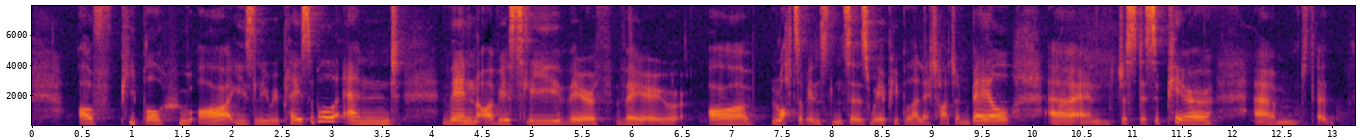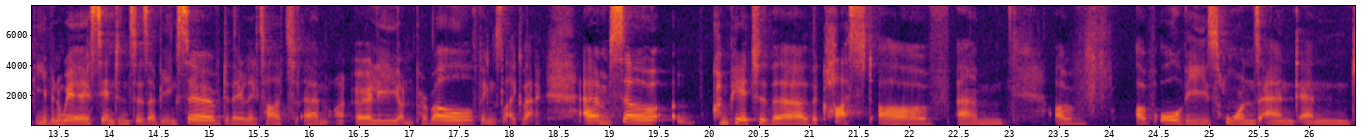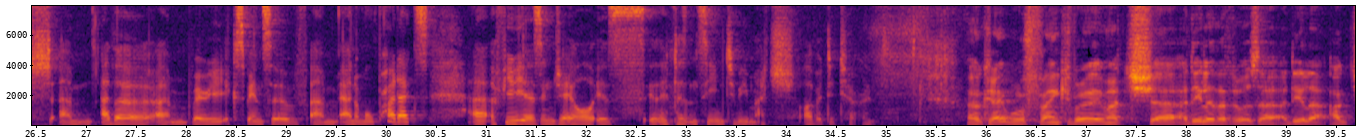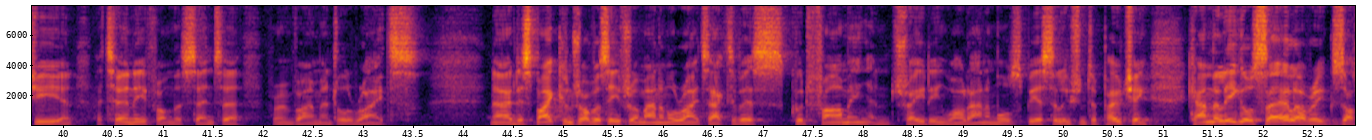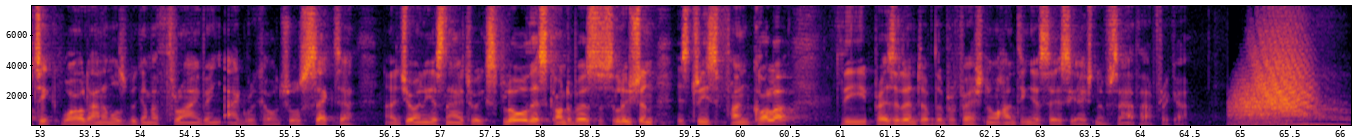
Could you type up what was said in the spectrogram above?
of people who are easily replaceable. And then obviously there, there are lots of instances where people are let out on bail uh, and just disappear. Um, even where sentences are being served, they're let out um, early on parole, things like that. Um, so compared to the, the cost of, um, of, of all these horns and, and um, other um, very expensive um, animal products, uh, a few years in jail is, it doesn't seem to be much of a deterrent. Okay, well, thank you very much, uh, Aadila. That was uh, Aadila Agjee, an attorney from the Centre for Environmental Rights. Now, despite controversy from animal rights activists, could farming and trading wild animals be a solution to poaching? Can the legal sale of exotic wild animals become a thriving agricultural sector? Now, joining us now to explore this controversial solution is Dries van Coller, the president of the Professional Hunting Association of South Africa.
